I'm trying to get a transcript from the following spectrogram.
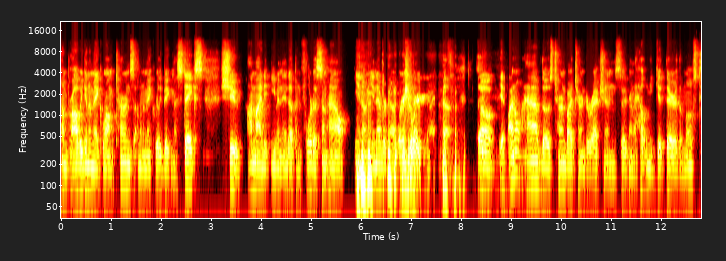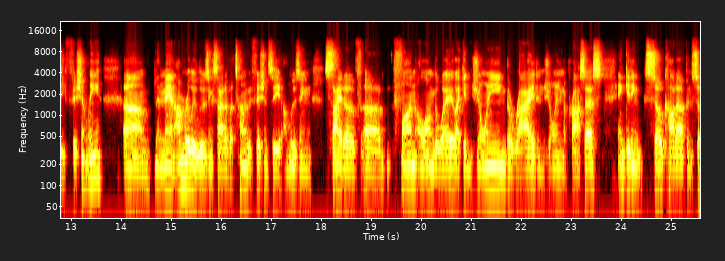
I'm probably going to make wrong turns. I'm going to make really big mistakes. Shoot i might even end up in florida somehow you know you never know where, where you're going to end up so if i don't have those turn by turn directions they're going to help me get there the most efficiently um, then man, I'm really losing sight of a ton of efficiency. I'm losing sight of uh, fun along the way, like enjoying the ride, enjoying the process, and getting so caught up and so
